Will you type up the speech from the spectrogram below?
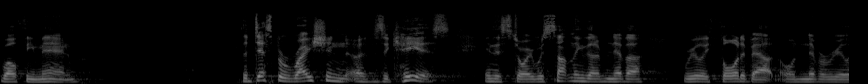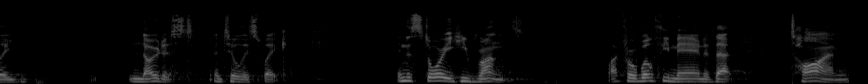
wealthy man. The desperation of Zacchaeus in this story was something that I've never really thought about or never really noticed until this week. In the story, he runs. Like for a wealthy man of that time,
